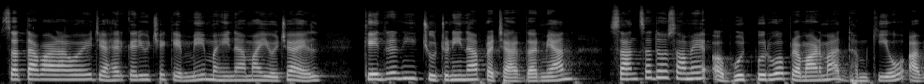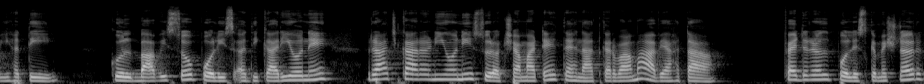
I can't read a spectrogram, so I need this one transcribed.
સત્તાવાળાઓએ જાહેર કર્યું છે કે મે મહિનામાં યોજાયેલ કેન્દ્રની ચૂંટણીના પ્રચાર દરમિયાન સાંસદો સામે અભૂતપૂર્વ પ્રમાણમાં ધમકીઓ આવી હતી. કુલ બાવીસો પોલીસ અધિકારીઓને રાજકારણીઓની સુરક્ષા માટે તહેનાત કરવામાં આવ્યા હતા. ફેડરલ પોલીસ કમિશનર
